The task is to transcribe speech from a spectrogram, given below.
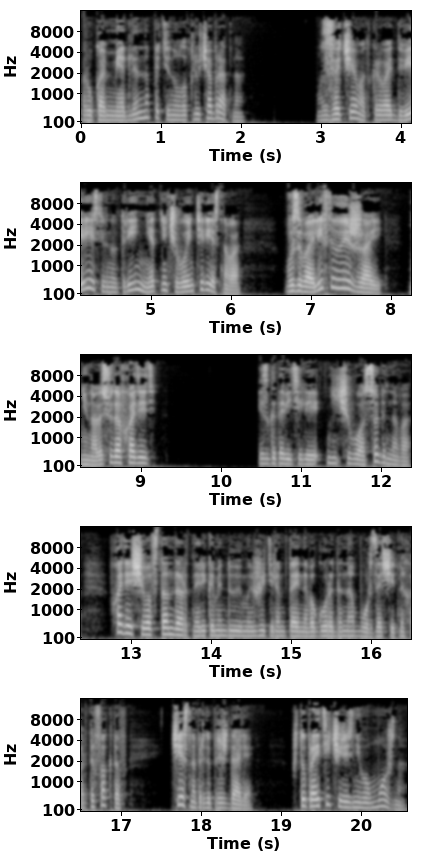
Рука медленно потянула ключ обратно. «Зачем открывать дверь, если внутри нет ничего интересного? Вызывай лифт и уезжай. Не надо сюда входить». Изготовители «Ничего особенного», входящего в стандартный рекомендуемый жителям тайного города набор защитных артефактов, честно предупреждали, что пройти через него можно.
